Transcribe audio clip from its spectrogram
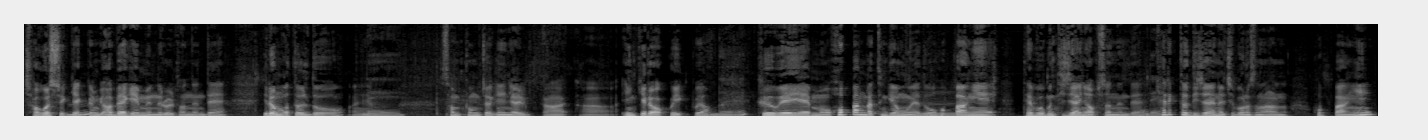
적을 수 있게끔 음. 여백의 메뉴를 뒀는데 이런 것들도 예, 네. 선풍적인 열, 어, 어, 인기를 얻고 있고요. 네. 그 외에 뭐 호빵 같은 경우에도 음. 호빵이 대부분 디자인이 없었는데 네. 캐릭터 디자인을 집어넣어서 나오는 호빵이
